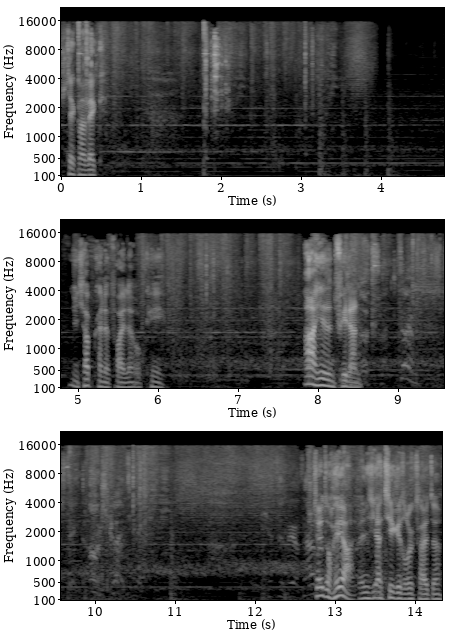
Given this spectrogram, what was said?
Steck mal weg. Ich habe keine Pfeile, okay. Ah, hier sind Federn. Stell doch her, wenn ich RT gedrückt halte.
